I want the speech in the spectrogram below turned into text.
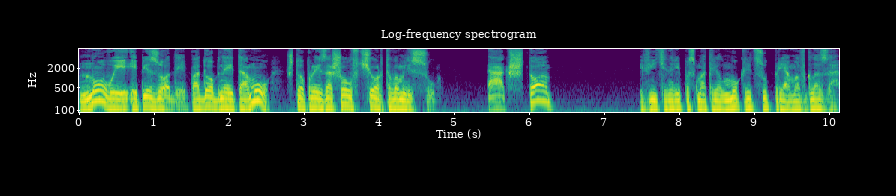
новые эпизоды, подобные тому, что произошел в чертовом лесу. Так что...» Витинари посмотрел мокрицу прямо в глаза.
